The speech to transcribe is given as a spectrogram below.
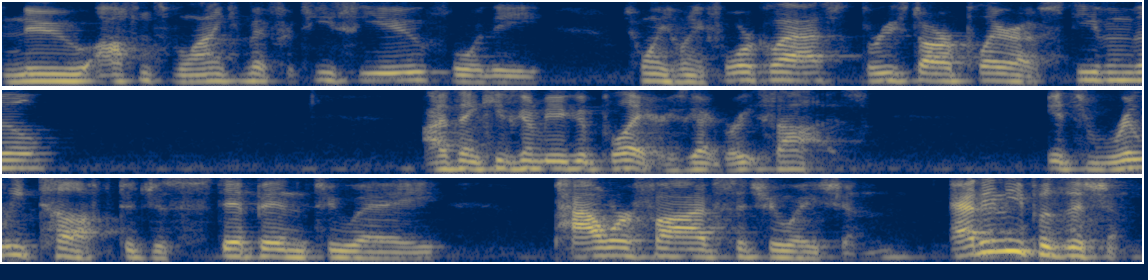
new offensive line commit for TCU for the 2024 class, three star player out of Stephenville. I think he's going to be a good player. He's got great size it's really tough to just step into a power five situation at any position.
